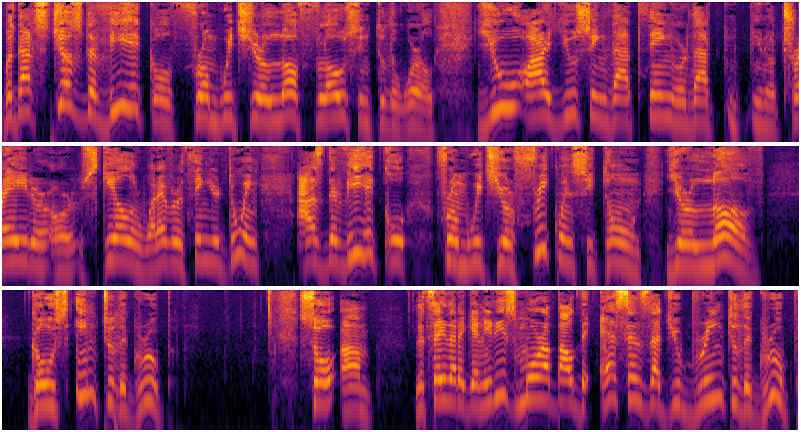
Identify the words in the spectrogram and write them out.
But that's just the vehicle from which your love flows into the world. You are using that thing or that, you know, trade or, or skill or whatever thing you're doing as the vehicle from which your frequency tone, your love goes into the group. So, um, Let's say that again. It is more about the essence that you bring to the group,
